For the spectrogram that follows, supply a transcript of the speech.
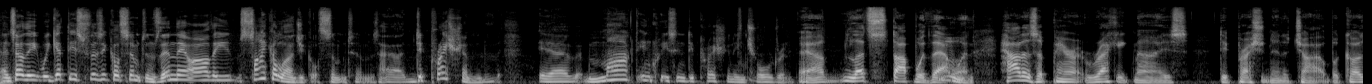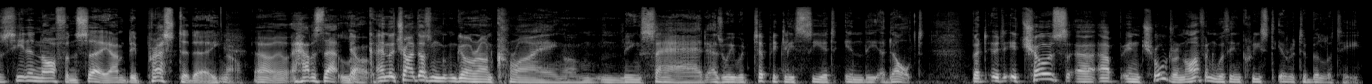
And so they, we get these physical symptoms. Then there are the psychological symptoms uh, depression, uh, marked increase in depression in children. Yeah, let's stop with that one. How does a parent recognize depression in a child? Because he didn't often say, I'm depressed today. No. Uh, how does that look? No, and the child doesn't go around crying or being sad as we would typically see it in the adult. But it, it shows uh, up in children often with increased irritability.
